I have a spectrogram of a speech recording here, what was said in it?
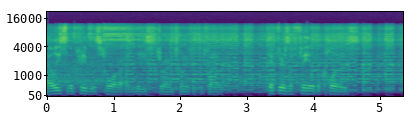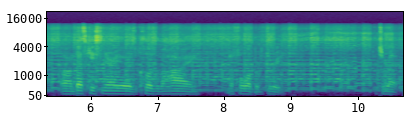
At least to the previous four, at least during 2055. If there's a fade at the close. Um, best case scenario is a close of the high and a full upward three. It's a wrap.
